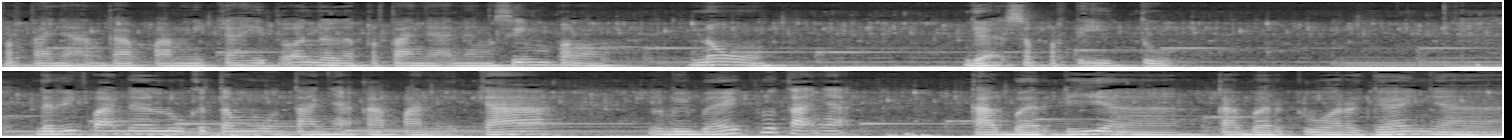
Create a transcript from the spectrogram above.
pertanyaan kapan nikah itu adalah pertanyaan yang simple. No nggak seperti itu. Daripada lu ketemu tanya kapan nikah lebih baik lu tanya kabar dia kabar keluarganya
